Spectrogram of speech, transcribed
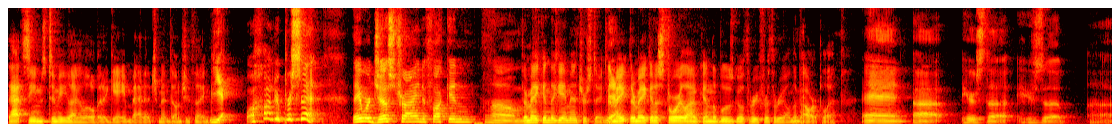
That seems to me like a little bit of game management, don't you think? Yeah, hundred percent. They were just trying to fucking um, They're making the game interesting. They're, Yeah. make, they're making a storyline. Can the Blues go three for three on the power play? And uh, here's the here's the uh,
